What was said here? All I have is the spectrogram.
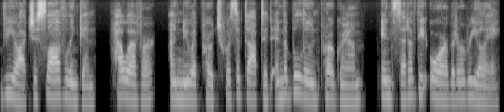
Vyacheslav Linkin, however, a new approach was adopted in the balloon program, instead of the orbiter relay,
